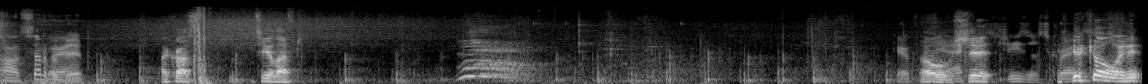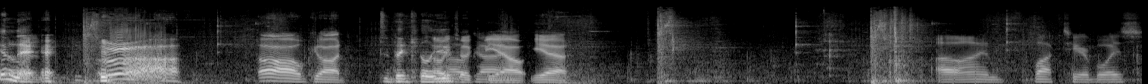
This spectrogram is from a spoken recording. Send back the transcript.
Oh son of Where a at? bitch. Across. To your left. Careful. Oh, shit. Jesus Christ. You're going in Going. there. Oh god. Did they kill Oh, you? Oh, took God. me out. Yeah. Oh, I'm fucked here, boys.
